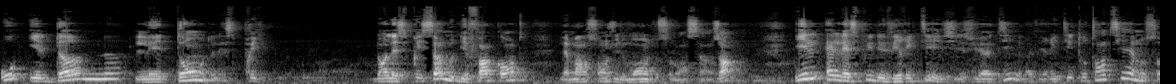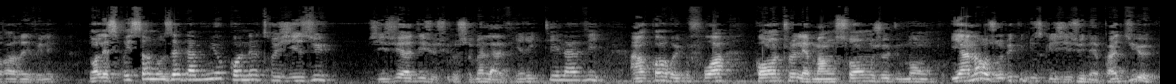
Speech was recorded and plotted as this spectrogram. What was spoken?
où il donne les dons de l'Esprit. Dans l'Esprit Saint nous défend contre les mensonges du monde selon Saint Jean. Il est l'esprit de vérité. Jésus a dit, la vérité tout entière nous sera révélée. Donc l'Esprit Saint nous aide à mieux connaître Jésus. Jésus a dit, je suis le chemin, la vérité la vie. Encore une fois, contre les mensonges du monde. Il y en a aujourd'hui qui disent que Jésus n'est pas Dieu.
